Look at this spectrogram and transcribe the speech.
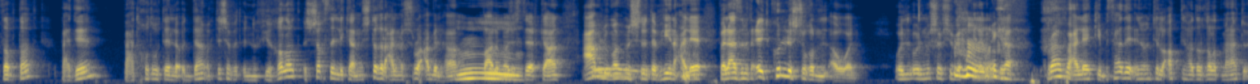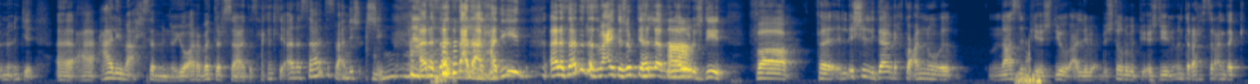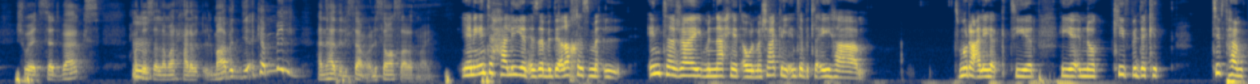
زبطت. بعدين بعد خطوتين لقدام اكتشفت إنه في غلط. الشخص اللي كان مشتغل على المشروع قبلها طالب ماجستير كان عامله مش منتبهين عليه فلازم تعيد كل الشغل من الأول. وال- والمشرف شو بيحكي لها بيحكي لها برافو عليكي. بس هذا إنه انت لقطتي هذا الغلط معناته إنه انت آه، عالمة أحسن منه. you are better scientist حكت لي أنا scientist ما عنديش شيء. أنا scientist على الحديد. أنا scientist لازم معي تجربتي هلأ من آه. اول وجديد. ف فالشيء اللي دائما بيحكوا عنه ناس ال PhD اللي بيشتغلوا بال PhD إنه أنت راح يصير عندك شوية setbacks حتوصل لمرحلة بتقول ما بدي أكمل. أنا هذا اللي سامعه لسه ما صارت معي. يعني أنت حاليا إذا بدي ألخص م... أنت جاي من ناحية أو المشاكل اللي أنت بتلاقيها تمر عليها كتير هي إنه كيف بدك تفهم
